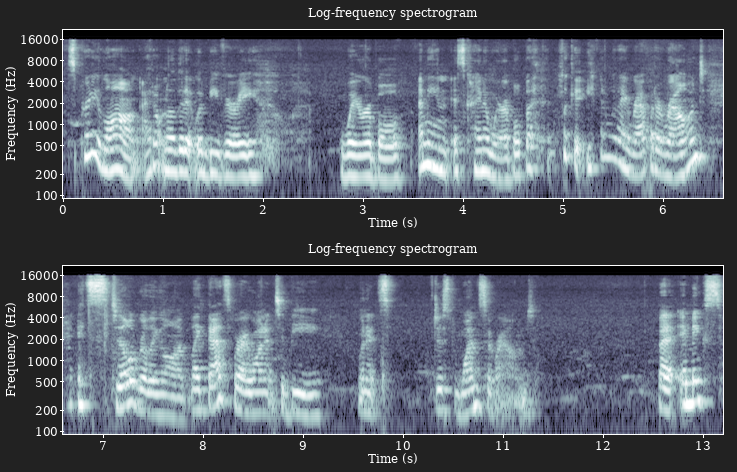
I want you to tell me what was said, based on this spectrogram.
it's pretty long. I don't know that it would be very wearable. I mean, it's kind of wearable, but look at even when I wrap it around, it's still really long. Like that's where I want it to be when it's just once around. But it makes,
